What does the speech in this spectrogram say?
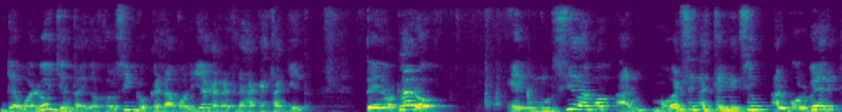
devuelve 82,5, que es la polilla que refleja que está quieta. Pero claro, el murciélago, al moverse en esta dirección, al volver,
